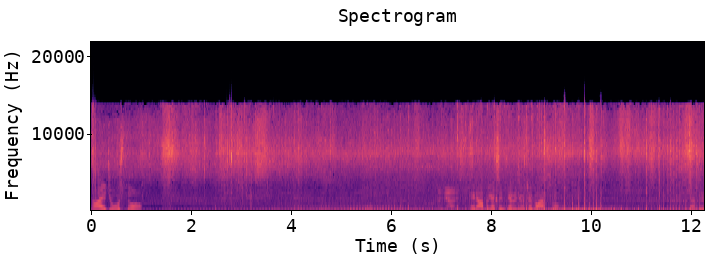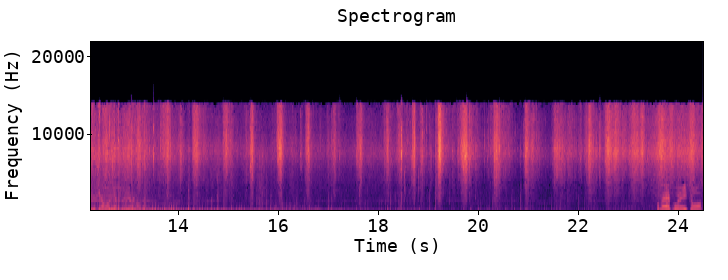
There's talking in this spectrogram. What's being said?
No, è giusto. Eh no, perché il sentiero giusto è basso. Vediamo se riusciamo a riaprirlo. Com'è? Pulito?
